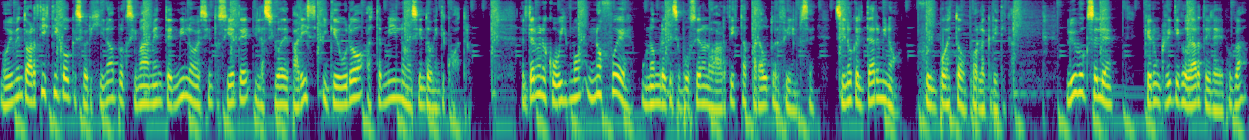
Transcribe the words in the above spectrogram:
movimiento artístico que se originó aproximadamente en 1907 en la ciudad de París y que duró hasta 1924. El término cubismo no fue un nombre que se pusieron los artistas para autodefinirse, sino que el término fue impuesto por la crítica. Louis Buxellet, que era un crítico de arte de la época,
